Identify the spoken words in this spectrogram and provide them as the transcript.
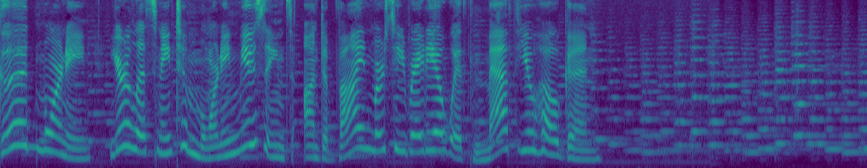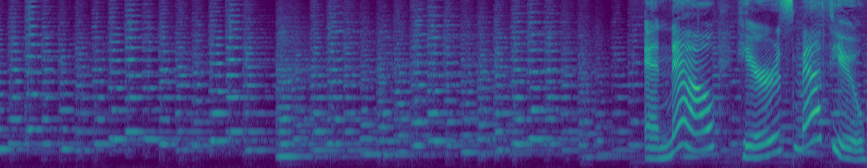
Good morning. You're listening to Morning Musings on Divine Mercy Radio with Matthew Hogan. And now, here's Matthew.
